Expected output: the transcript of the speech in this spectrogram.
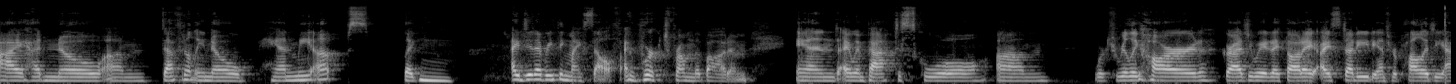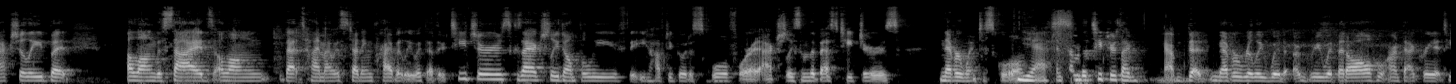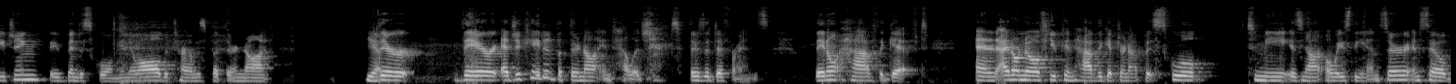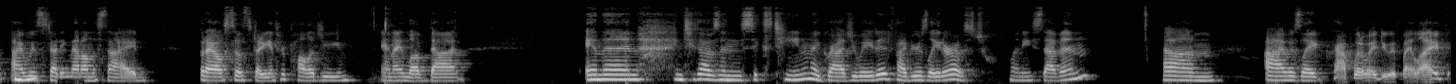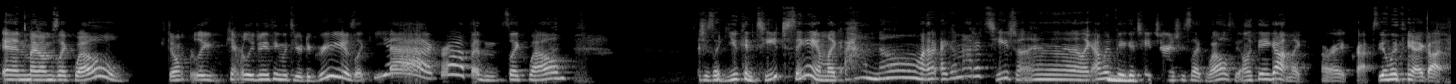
I had no, um, definitely no hand me ups. Like mm. I did everything myself. I worked from the bottom, and I went back to school. Um, worked really hard. Graduated. I thought I, I studied anthropology actually, but along the sides along that time i was studying privately with other teachers because i actually don't believe that you have to go to school for it actually some of the best teachers never went to school. Yes. and some of the teachers I've that never really would agree with at all who aren't that great at teaching they've been to school and they know all the terms but they're not yeah. they're they're educated but they're not intelligent. There's a difference. They don't have the gift. And i don't know if you can have the gift or not but school to me is not always the answer. And so mm-hmm. i was studying that on the side but I also study anthropology and I love that. And then in 2016, when I graduated, five years later, I was 27. Um, I was like, crap, what do I do with my life? And my mom's like, well, don't really, can't really do anything with your degree. I was like, yeah, crap. And it's like, well, she's like, you can teach singing. I'm like, I don't know. I, I don't know how to teach. And like, I would be a good hmm. teacher. And she's like, well, it's the only thing you got. I'm like, all right, crap. It's the only thing I got.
